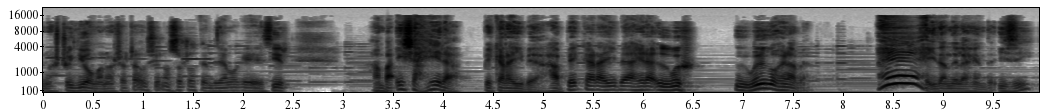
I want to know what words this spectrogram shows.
en nuestro idioma, nuestra traducción, nosotros tendríamos que decir, amba ella era pecaraibea, a pecaraibea era ubuj era eh, y dan de la gente. Y sí,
